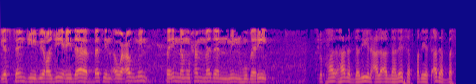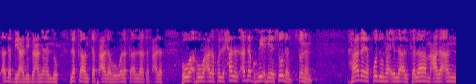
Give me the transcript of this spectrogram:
يستنجي برجيع دابة أو عظم فإن محمدا منه بريء. شوف هذا الدليل على أنها ليست قضية أدب بس أدب يعني بمعنى أنه لك أن تفعله ولك أن لا تفعله. هو, هو على كل حال الأدب هي, هي سنن سنن. هذا يقودنا إلى الكلام على أن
